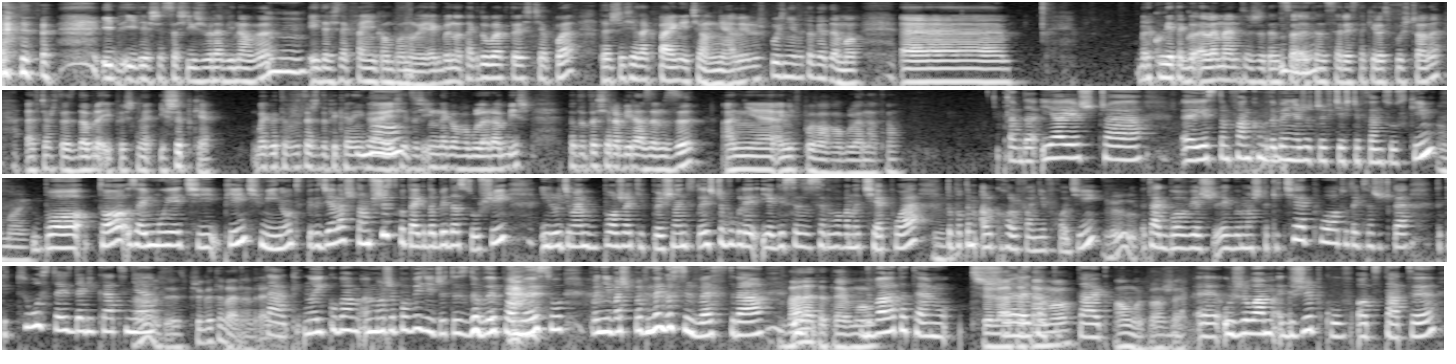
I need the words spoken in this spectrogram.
I, I jeszcze sosik żurawinowy. Mhm. I to się tak fajnie komponuje. Jakby no tak długo jak to jest ciepłe, to jeszcze się tak fajnie ciągnie, ale już później no to wiadomo. Eee, brakuje tego elementu, że ten, so, Mhm. ten ser jest taki rozpuszczony, ale wciąż to jest dobre i pyszne i szybkie. Bo jakby to wrzucasz do piekarnika, No. a jeśli coś innego w ogóle robisz, no to to się robi razem z, a nie, a nie wpływa w ogóle na to. Prawda. Ja jeszcze e, jestem fanką robienia rzeczy w cieście francuskim. O moj. Bo to zajmuje ci 5 minut, wpierdzielasz tam wszystko, tak jak do bieda sushi i ludzie mają, boże, jakie pyszne. I to jeszcze w ogóle, jak jest zaserwowane ciepłe, to potem alkohol fajnie wchodzi. Uuu. Tak, bo wiesz, jakby masz takie ciepło, tutaj troszeczkę takie tłuste jest delikatnie. O, to jest przygotowane od razu. Tak, no i Kuba może powiedzieć, że to jest dobry pomysł, ponieważ pewnego Sylwestra Dwa lata temu. dwa lata temu, Trzy lata temu? tak, O mój Boże. e, użyłam grzybków od taty.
